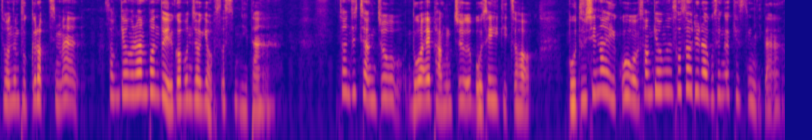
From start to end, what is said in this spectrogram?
저는 부끄럽지만 성경을 한 번도 읽어본 적이 없었습니다. 천지창조, 노아의 방주, 모세의 기적 모두 신화이고 성경은 소설이라고 생각했습니다.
